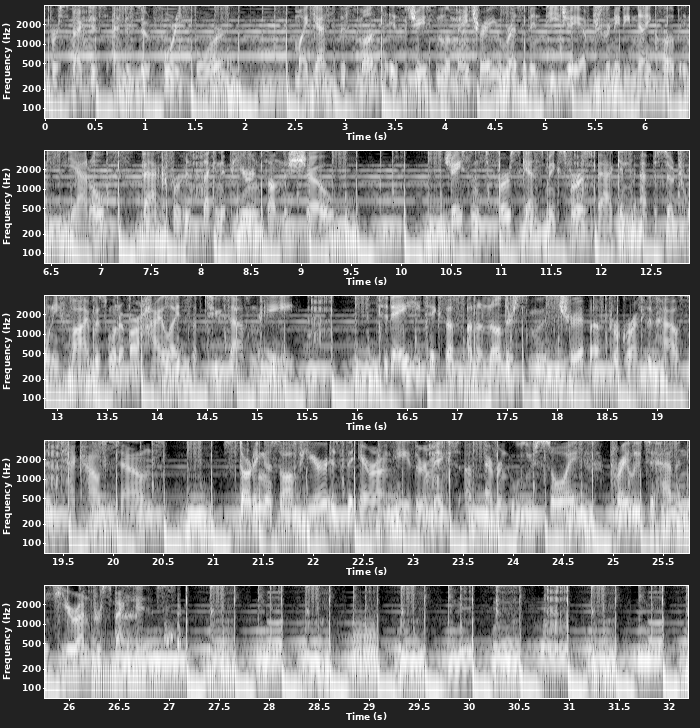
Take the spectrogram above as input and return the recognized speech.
Perspectives episode 44. My guest this month is Jason Lemaitre, resident DJ of Trinity Nightclub in Seattle, back for his second appearance on the show. Jason's first guest mix for us back in episode 25 was one of our highlights of 2008. Today, he takes us on another smooth trip of progressive house and tech house sounds. Starting us off here is the Aeron Aether mix of Evren Ulusoy, Prelude to Heaven, here on Perspectives. thank you.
